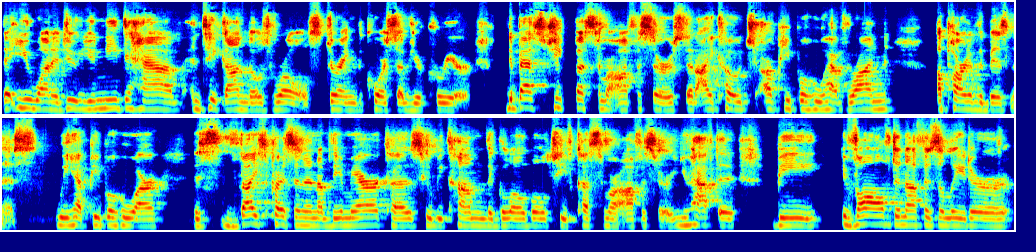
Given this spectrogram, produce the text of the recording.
that you want to do, you need to have and take on those roles during the course of your career. The best chief customer officers that I coach are people who have run a part of the business. We have people who are this vice president of the Americas who become the global chief customer officer. You have to be evolved enough as a leader,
